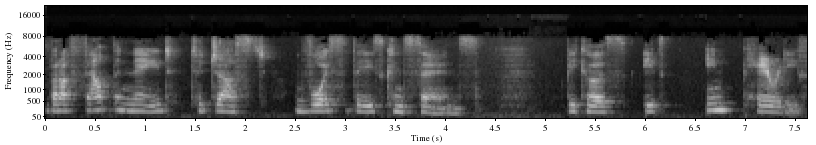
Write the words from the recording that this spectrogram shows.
But I felt the need to just voice these concerns because it's imperative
